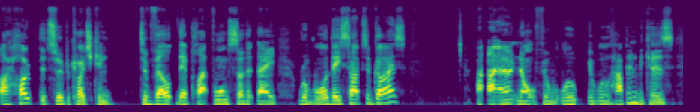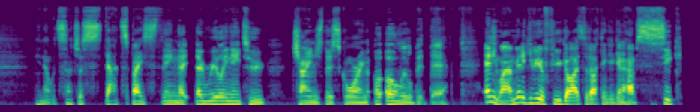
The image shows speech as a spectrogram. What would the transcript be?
I hope that Supercoach can develop their platform so that they reward these types of guys. I, I don't know if it will, it will happen because you know, it's such a stats based thing. They, they really need to change their scoring a, a little bit there. Anyway, I'm going to give you a few guys that I think are going to have sick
